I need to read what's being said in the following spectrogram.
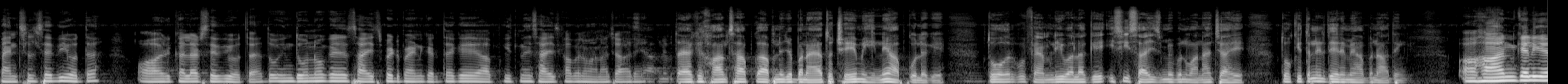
पेंसिल से भी होता है और कलर से भी होता है। तो इन दोनों के साइज़ पे डिपेंड करता है कि आप कितने साइज़ का बनवाना चाह रहे हैं। आपने बताया कि खान साहब का आपने जब बनाया तो छः महीने आपको लगे। तो अगर कोई फैमिली वाला के इसी साइज़ में बनवाना चाहे तो कितनी देर में आप बना देंगे? खान के लिए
